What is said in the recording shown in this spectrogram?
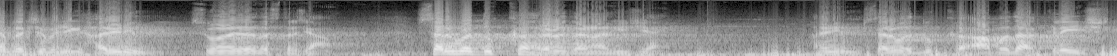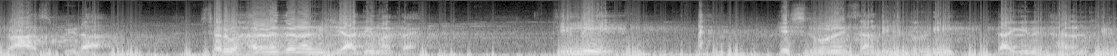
आपल्या पाहिजे की हरिणीम सुवर्णदस्त्रच्या सर्व दुःख हरण करणारी जी आहे. हरिणीम सर्व दुःख आपदा क्लेश त्रास पीडा सर्व हरण करणारी जी आदिमाता आहे तिने हे सुवर्ण आणि चांदीचे दोन्ही दागिने धारण केले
